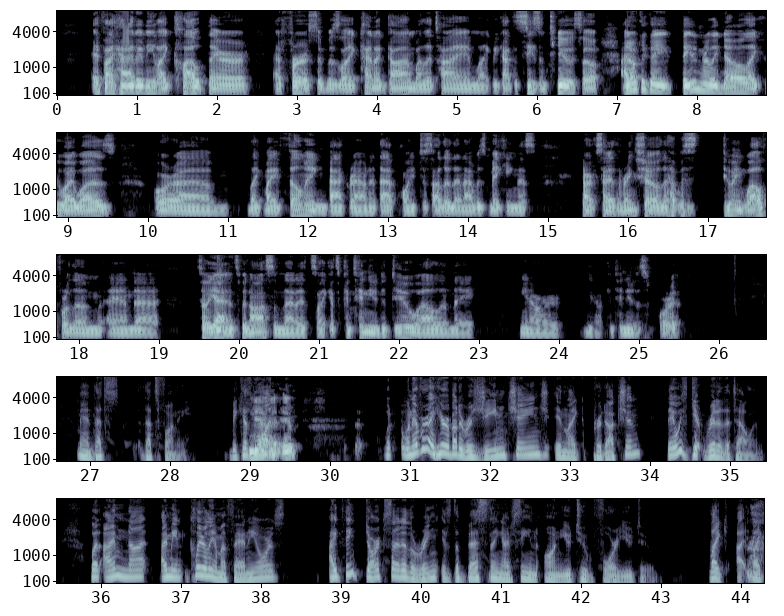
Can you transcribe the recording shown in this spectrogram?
if i had any like clout there at first it was like kind of gone by the time like we got to season two. So i don't think they they didn't really know like who i was or um like my filming background at that point just other than i was making this dark side of the ring show that was doing well for them. And uh so yeah it's been awesome that it's like it's continued to do well and they you know are you know continue to support it. Man, that's that's funny because yeah one, it, whenever I hear about a regime change in like production, they always get rid of the talent. But I'm not. I mean, clearly, I'm a fan of yours. I think Dark Side of the Ring is the best thing I've seen on YouTube for YouTube. Like, I, like,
